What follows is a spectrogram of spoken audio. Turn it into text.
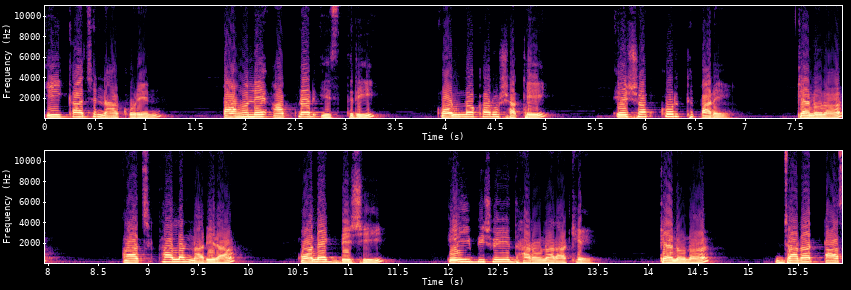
এই কাজ না করেন, তাহলে আপনার স্ত্রী অন্য কারও সাথে এসব করতে পারে। কেননা, আজকাল নারীরা অনেক বেশি এই বিষয়ে ধারণা রাখে। কেননা, যারা টাচ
